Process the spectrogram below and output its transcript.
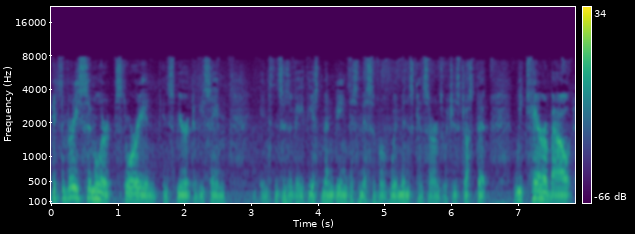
It's a very similar story in, in spirit to the same instances of atheist men being dismissive of women's concerns, which is just that we care about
